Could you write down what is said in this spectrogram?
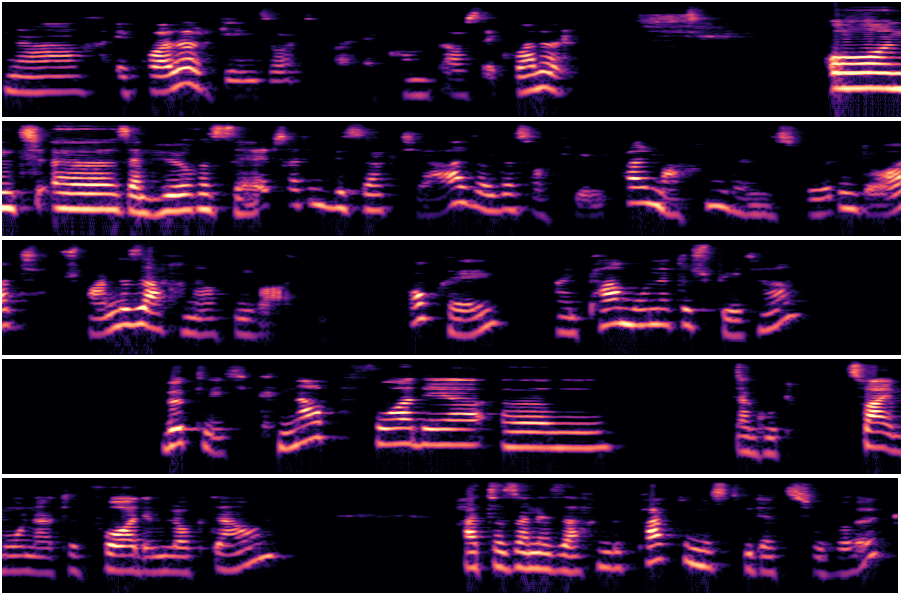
nach Ecuador gehen sollte, weil er kommt aus Ecuador. Und äh, sein höheres Selbst hat ihm gesagt, ja, soll das auf jeden Fall machen, denn es würden dort spannende Sachen auf ihn warten. Okay, ein paar Monate später, wirklich knapp vor der, ähm, na gut, zwei Monate vor dem Lockdown, hat er seine Sachen gepackt und ist wieder zurück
